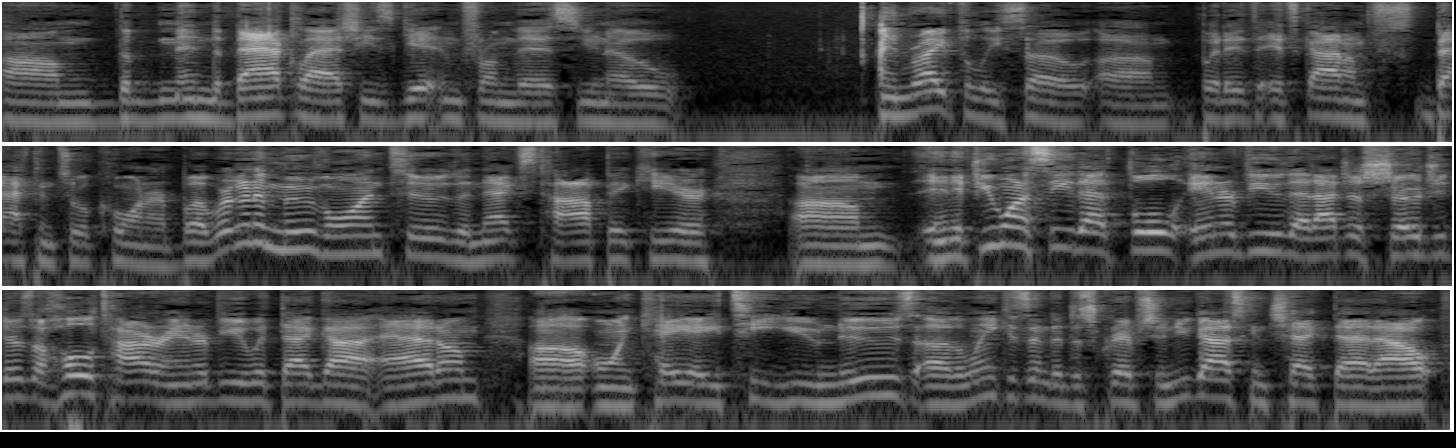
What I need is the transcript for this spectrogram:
Um, the and the backlash he's getting from this, you know, and rightfully so. Um, but it, it's got him backed into a corner. But we're gonna move on to the next topic here. Um, and if you want to see that full interview that I just showed you, there's a whole entire interview with that guy Adam uh, on KATU News. Uh, the link is in the description. You guys can check that out.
